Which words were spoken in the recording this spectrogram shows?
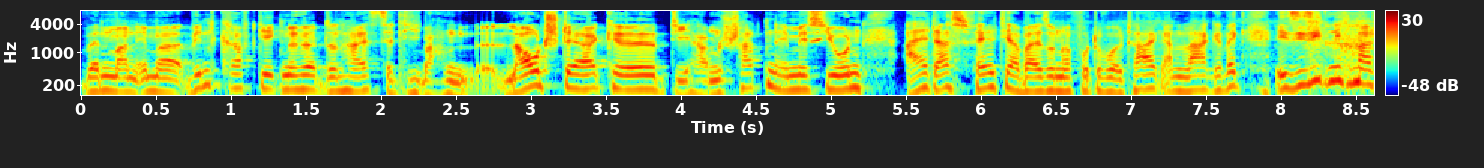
wenn man immer Windkraftgegner hört, dann heißt ja, die machen äh, Lautstärke, die haben Schattenemissionen. All das fällt ja bei so einer Photovoltaikanlage weg. Sie sieht nicht mal,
